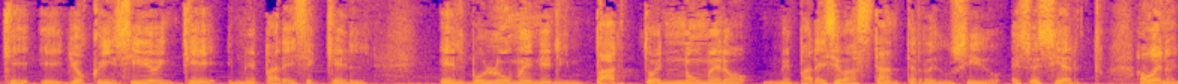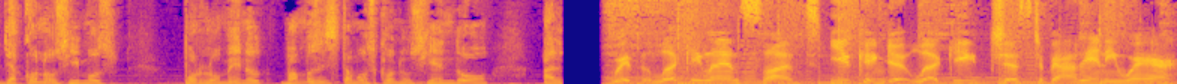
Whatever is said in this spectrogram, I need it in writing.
que eh, yo coincido en que me parece que el, volumen, el impacto en número, me parece bastante reducido. Eso es cierto. Ah, bueno, ya conocimos, por lo menos, vamos, estamos conociendo al With the Lucky Land you can get lucky just about anywhere.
